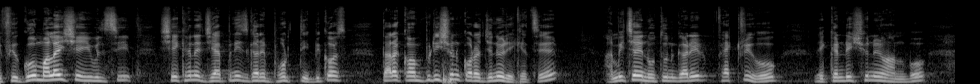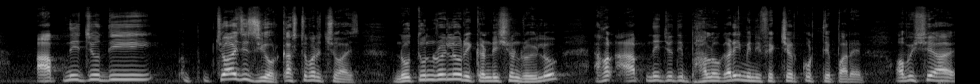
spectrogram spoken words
if you go Malaysia you will see সেখানে জাপানিজ গাড়ি ভর্তি। বিকজ তারা কম্পিটিশন করার জন্য রেখেছে। আমি চাই নতুন গাড়ির ফ্যাক্টরি হোক রিকন্ডিশনেও আনব। আপনি যদি চয়েস ইজ ইয়োর কাস্টমারের চয়েস নতুন রইল রিকন্ডিশন রইল এখন আপনি যদি ভালো গাড়ি ম্যানুফ্যাকচার করতে পারেন অবশ্যই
